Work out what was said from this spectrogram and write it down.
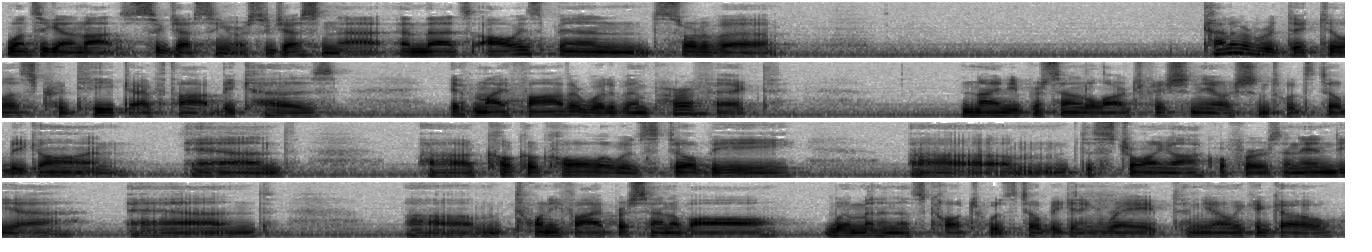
once again, I'm not suggesting or suggesting that. And that's always been sort of a kind of a ridiculous critique, I've thought, because if my father would have been perfect, 90% of the large fish in the oceans would still be gone, and uh, Coca Cola would still be um, destroying aquifers in India, and um, 25% of all women in this culture would still be getting raped. And you know, we could go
